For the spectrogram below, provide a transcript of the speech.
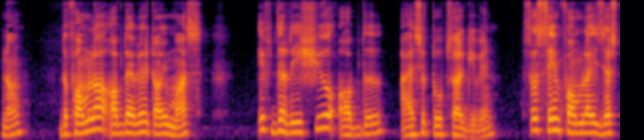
Now the formula of the average atomic mass if the ratio of the isotopes are given so same formula is just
